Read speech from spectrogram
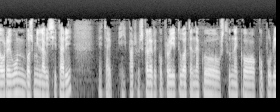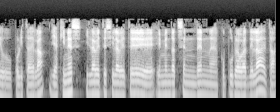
gaur egun 5.000 bizitari eta Ipar Euskal Herriko proiektu baten dako ustuneko kopuru polita dela. Jakinez, hilabete hilabete emendatzen den eh, kopura bat dela, eta,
